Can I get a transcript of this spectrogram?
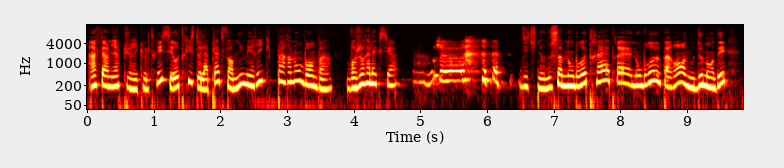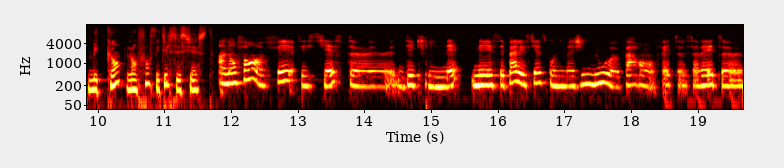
infirmière puricultrice et autrice de la plateforme numérique Parlons Bambin. Bonjour Alexia. Bonjour. Dites-nous, nous sommes nombreux, très très nombreux parents à nous demander, mais quand l'enfant fait-il ses siestes? Un enfant fait ses siestes euh, dès qu'il naît, mais c'est pas les siestes qu'on imagine nous euh, parents en fait. Ça va être euh,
